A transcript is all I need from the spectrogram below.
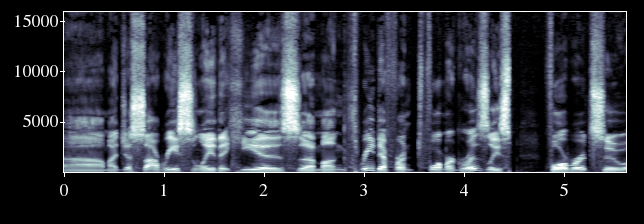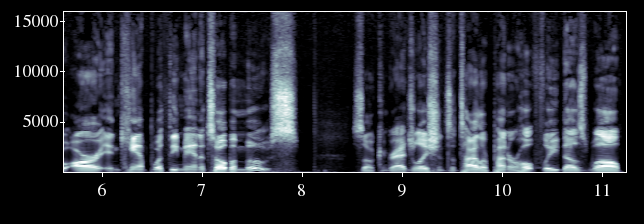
um, I just saw recently that he is among three different former Grizzlies forwards who are in camp with the Manitoba Moose. So congratulations to Tyler Penner. Hopefully he does well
